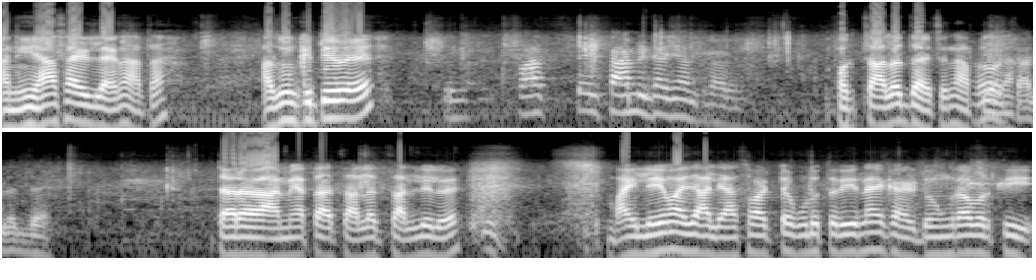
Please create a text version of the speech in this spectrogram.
आणि ह्या साईडला आहे ना आता? अजून किती वेळ? पाच ते सहा मिनिटाच्या अंतरावर. फक्त चालत जायचं ना हो आपल्याला. चालत जाय. तर आम्ही आता चालत चाललेलो आहे. भाई लय मजा आली. असं वाटतं कुठंतरी नाही काय डोंगरावरती.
